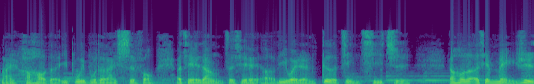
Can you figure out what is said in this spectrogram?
来好好的一步一步的来侍奉，而且让这些呃立位人各尽其职。然后呢，而且每日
